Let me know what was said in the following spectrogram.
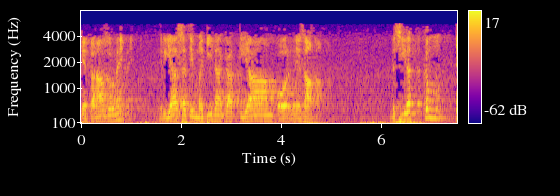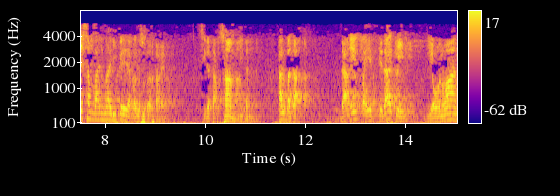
کے تناظر میں ریاست مدینہ کا قیام اور نظام د سیرت کم قسم باندې ما لیکلي د غرس ورته سیرت اقسام لیدل البته دا غي په ابتدا کې یو عنوان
